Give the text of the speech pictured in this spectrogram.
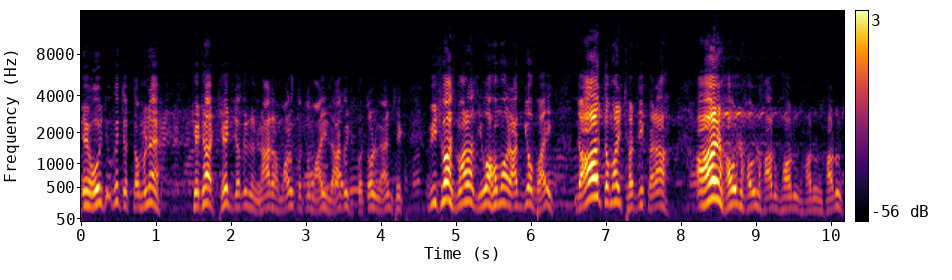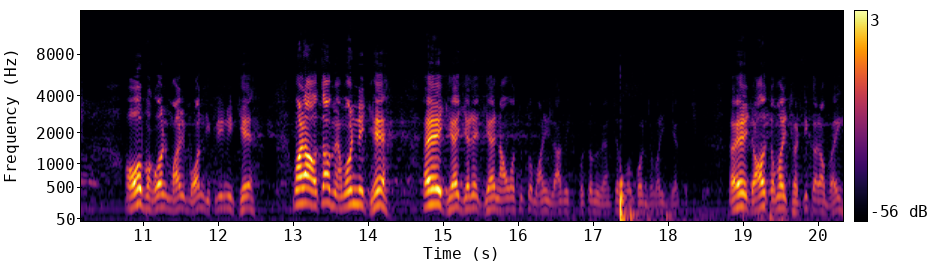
એવું જો કે તમને ઠેઠા ઠેઠ જગને ના રમાડું તો તો મારી લાગે છે કદરનું બેન છે. વિશ્વાસ મારા જીવા હમો રાખજો ભાઈ. જાઓ તમારી છરતી કરા. આ હાઉન હાઉન હારું હારું હારું હારું ઓ ભગવાન, મારી બોન દીકરીની જે, મારા આવતા મહેમાનની જે, એ જે જેને જે ના આવતું તો મારી લાગે છે પોતાનું વેન છે. ભગવાન તમારી જે છે. એ જાઓ, તમારી છઠ્ઠી કરા ભાઈ.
